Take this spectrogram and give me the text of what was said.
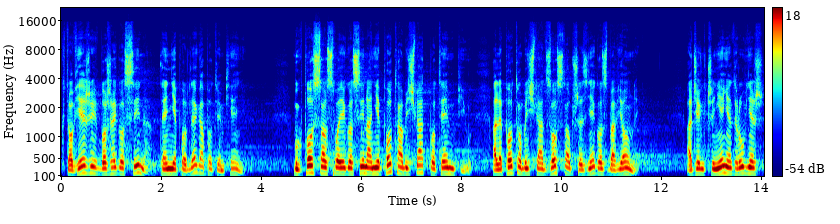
Kto wierzy w Bożego Syna, ten nie podlega potępieniu. Bóg posłał swojego Syna nie po to, aby świat potępił, ale po to, by świat został przez Niego zbawiony. A dziękczynienie to również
